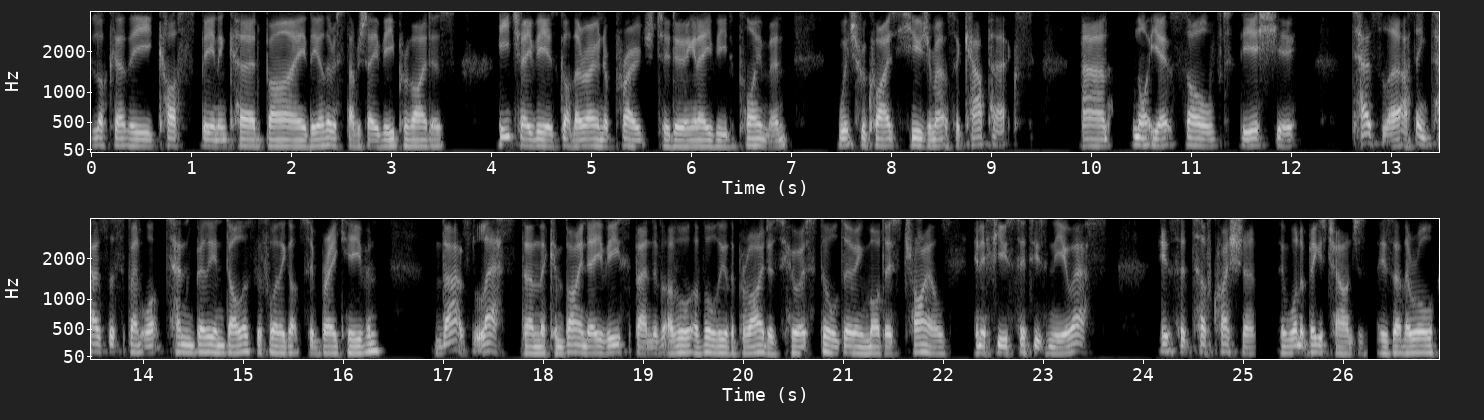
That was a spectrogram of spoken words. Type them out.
Look at the costs being incurred by the other established AV providers. Each AV has got their own approach to doing an AV deployment, which requires huge amounts of capex and not yet solved the issue. Tesla, I think Tesla spent what, $10 billion before they got to break even that's less than the combined AV spend of, of, all, of all the other providers who are still doing modest trials in a few cities in the US. It's a tough question. And one of the biggest challenges is that they're all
